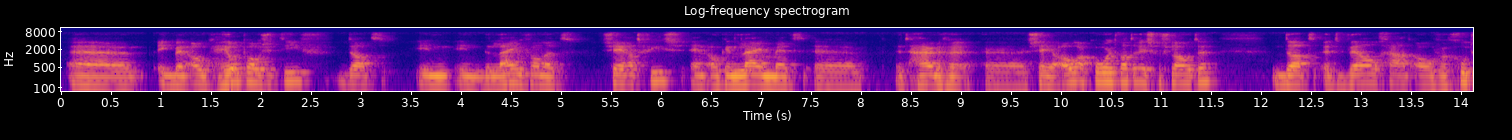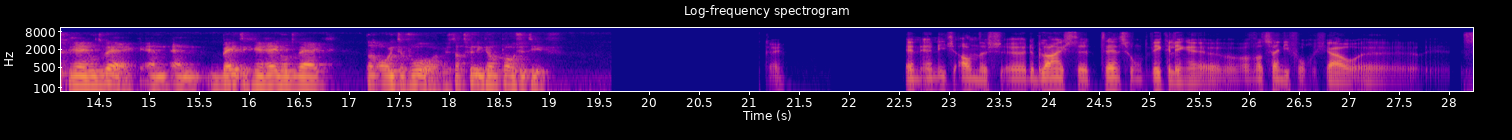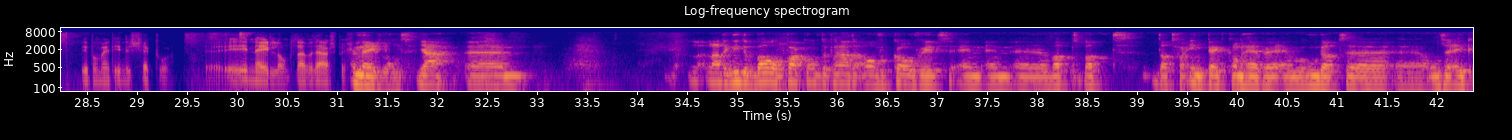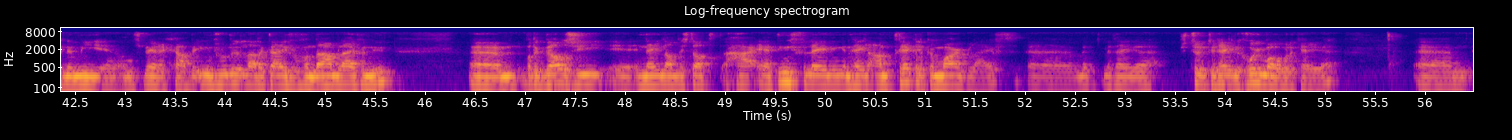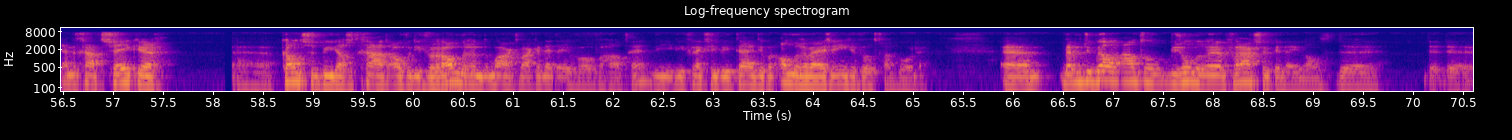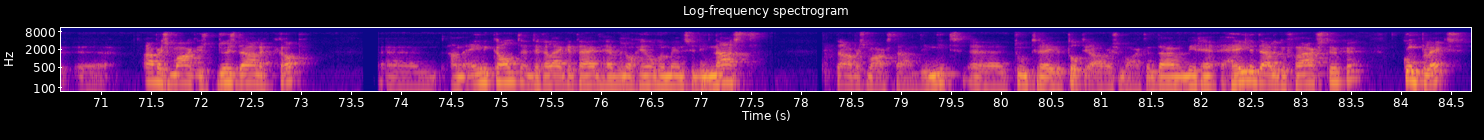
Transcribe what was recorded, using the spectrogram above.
Uh, ik ben ook heel positief dat in, in de lijn van het CER-advies en ook in lijn met het huidige uh, CAO-akkoord wat er is gesloten, dat het wel gaat over goed geregeld werk en, en beter geregeld werk dan ooit tevoren. Dus dat vind ik heel positief. Oké. En, en iets anders, uh, de belangrijkste trends en ontwikkelingen, wat, wat, zijn die volgens jou op dit moment in de sector? in Nederland, laten we daar eens beginnen. In Nederland, ja. Um, laat ik niet de bal oppakken om te praten over COVID en, en uh, wat, wat dat voor impact kan hebben en hoe dat uh, onze economie en ons werk gaat beïnvloeden. Laat ik daar even vandaan blijven nu. Um, wat ik wel zie in Nederland is dat HR-dienstverlening een hele aantrekkelijke markt blijft met, met hele structurele groeimogelijkheden. Um, en het gaat zeker uh, kansen bieden als het gaat over die veranderende markt waar ik het net even over had. Hè? Die, die flexibiliteit die op een andere wijze ingevuld gaat worden. Uh, we hebben natuurlijk wel een aantal bijzondere vraagstukken in Nederland. De, de, de uh, arbeidsmarkt is dusdanig krap ehm, aan de ene kant. En tegelijkertijd hebben we nog heel veel mensen die naast de arbeidsmarkt staan. Die niet eh, toetreden tot die arbeidsmarkt. En daar liggen hele duidelijke vraagstukken. Complex,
